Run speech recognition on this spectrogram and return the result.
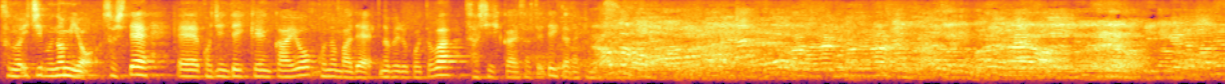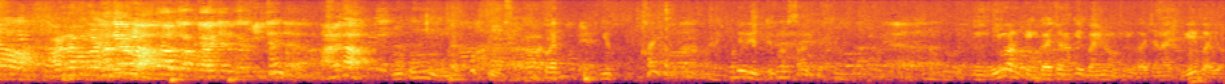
その一部のみを、そして個人的見解をこの場で述べることは差し控えさせていただきます。今の見解じゃなければ今の見解じゃないと言えばいいわ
